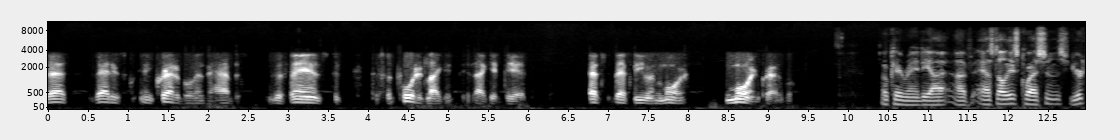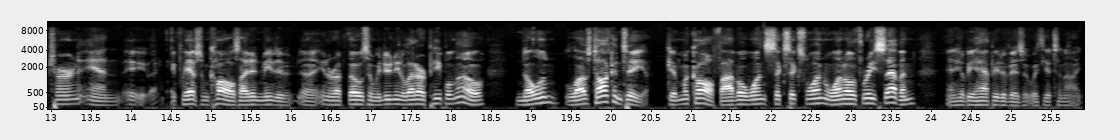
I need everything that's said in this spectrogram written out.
that that is incredible, and to have the, the fans to, to support it like it like it did, that's that's even more more incredible. Okay, Randy, I, have asked all these questions. Your turn, and eh, if we have some calls, I didn't mean to uh, interrupt those, and we do need to let our people know. Nolan loves talking to you. Give him a call, 501 661 1037, and he'll be happy to visit with you tonight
